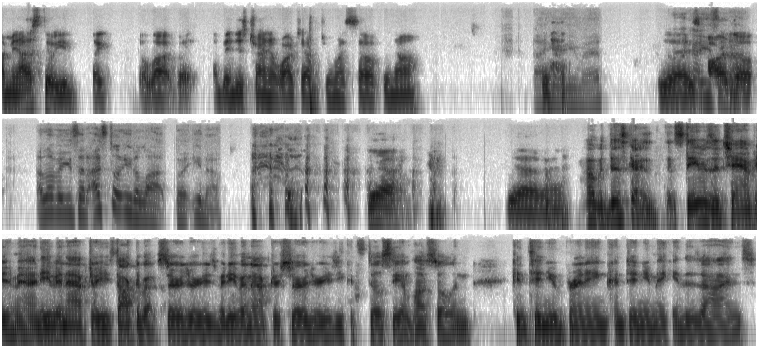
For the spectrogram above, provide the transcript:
I mean, I still eat like a lot, but I've been just trying to watch after myself, you know. I hear you, man. Yeah, like it's hard said that. though. I love what you said. I still eat a lot, but you know. Yeah, yeah, man. Oh, but this guy, Steve is a champion, man. Even after he's talked about surgeries, but even after surgeries, you could still see him hustle and continue printing, continue making designs.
